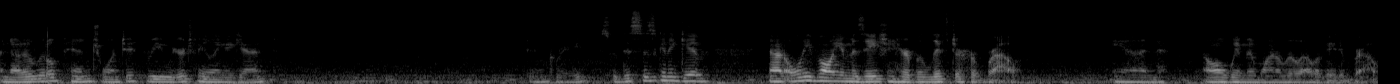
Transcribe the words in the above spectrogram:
Another little pinch. One, two, three. Weird feeling again. Doing great. So this is going to give not only volumization here, but lift to her brow. And all women want a little elevated brow.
